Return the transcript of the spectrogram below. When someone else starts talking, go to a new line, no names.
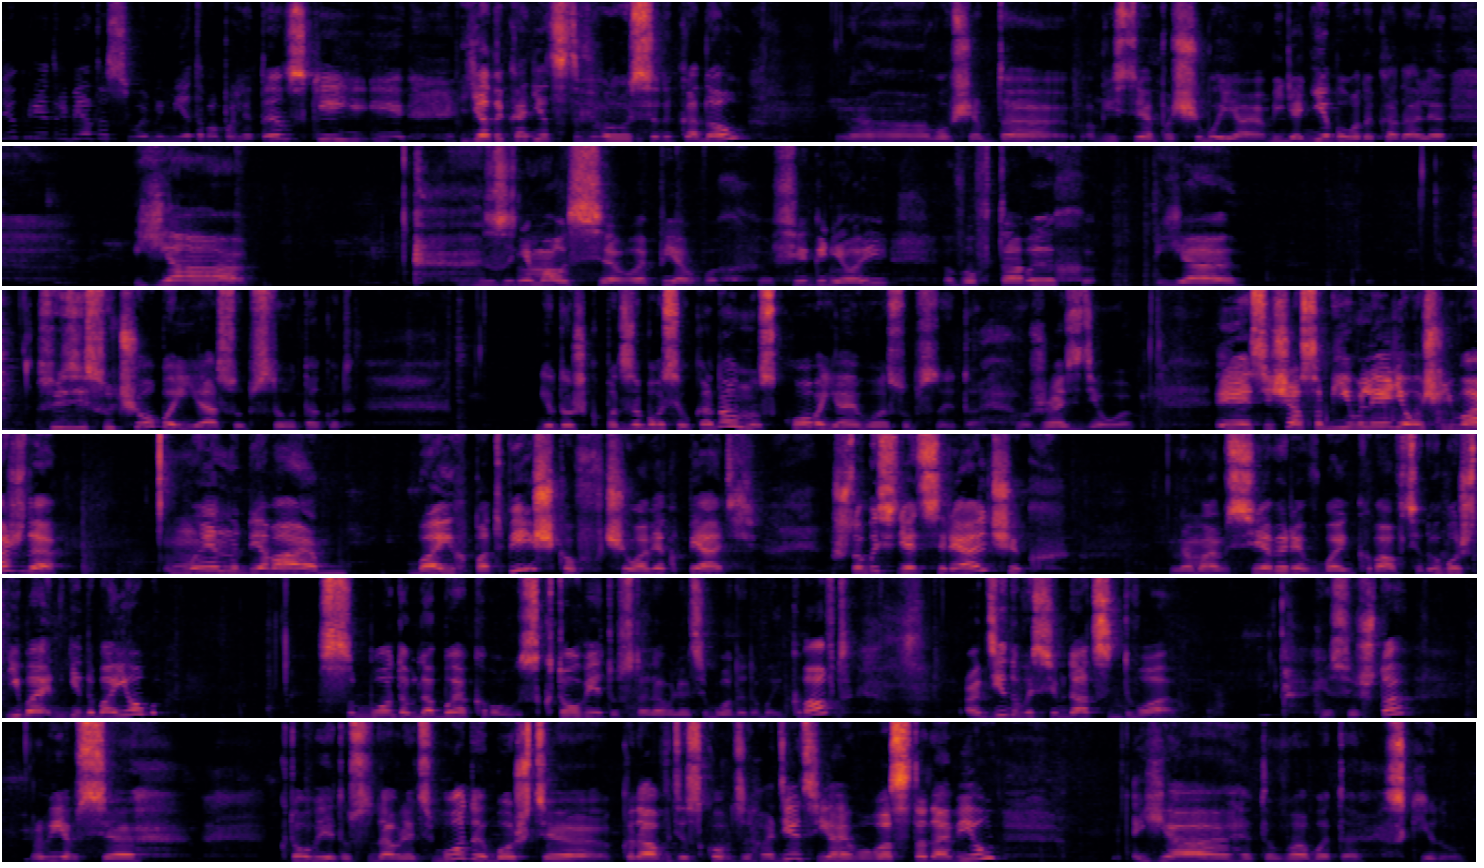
Всем привет, ребята, с вами Метрополитенский, и я наконец-то вернулся на канал. Э, В общем-то, объясняю, почему я, меня не было на канале. Я занимался, во-первых, фигней, во-вторых, я в связи с учебой я, собственно, вот так вот немножко подзабросил канал, но скоро я его, собственно, это уже сделаю. И сейчас объявление очень важное. Мы набираем моих подписчиков, человек 5, чтобы снять сериальчик на моем сервере в Майнкрафте. Ну, может, не, не на моем, с модом на Backrooms. Кто умеет устанавливать моды на Майнкрафт? 1.18.2. Если что, версия. Кто умеет устанавливать моды, можете, когда в Дискорд заходить, я его восстановил. Я это вам это скину.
